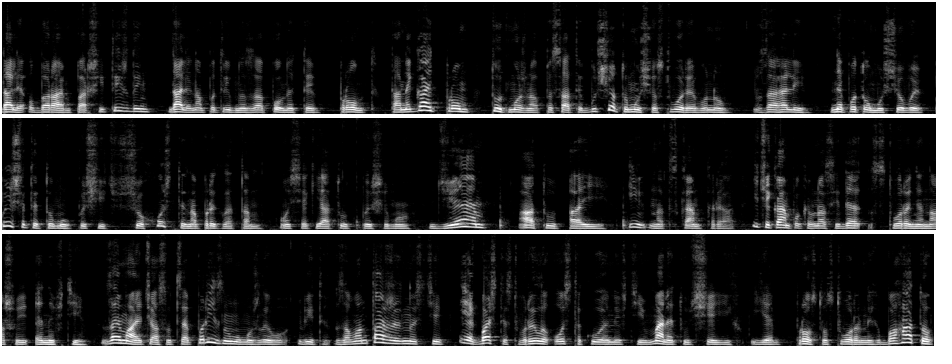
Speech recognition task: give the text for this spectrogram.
далі обираємо перший тиждень. Далі нам потрібно заповнити промпт та не гайд пром. Тут можна писати будь-що, тому що створює воно взагалі не по тому, що ви пишете, тому пишіть, що хочете. Наприклад, там, ось як я тут пишемо GM, а тут AI. І натискаємо Create. І чекаємо, поки в нас йде створення нашої NFT. Займає часу це по-різному, можливо, від завантаженості. І як бачите, створили ось таку NFT. У мене тут ще їх є просто створених багато.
